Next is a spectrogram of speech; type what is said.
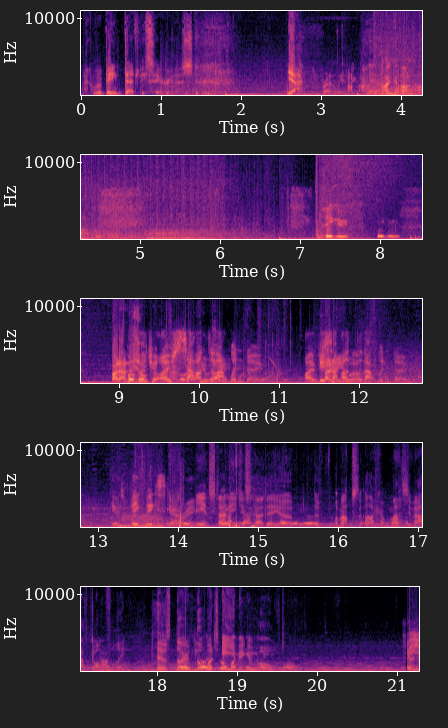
Like, we're being deadly serious. Yeah. I can't. Bigger. But I, had a But shotgun I and sat under that window. I Yeah, sat under that window. It was big, big scary. Me and Stanley just had a, uh, a, a mass, like a massive ass gunfight. There was no, not much aiming involved. Are you,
